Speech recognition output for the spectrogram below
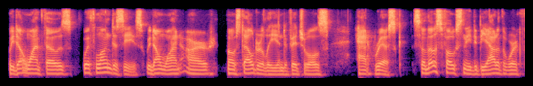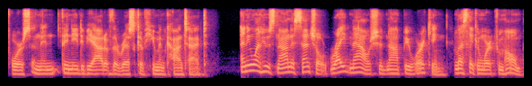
We don't want those with lung disease. We don't want our most elderly individuals at risk. So those folks need to be out of the workforce and then they need to be out of the risk of human contact. Anyone who's non essential right now should not be working unless they can work from home.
